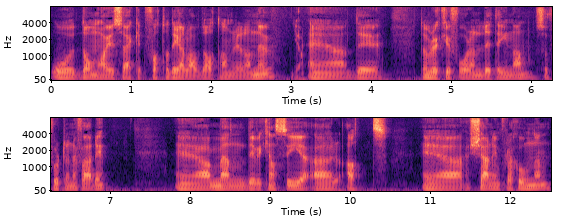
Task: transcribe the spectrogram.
och de har ju säkert fått ta del av datan redan nu. Ja. Eh, det, de brukar ju få den lite innan så fort den är färdig. men det vi kan se är att Eh, kärninflationen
